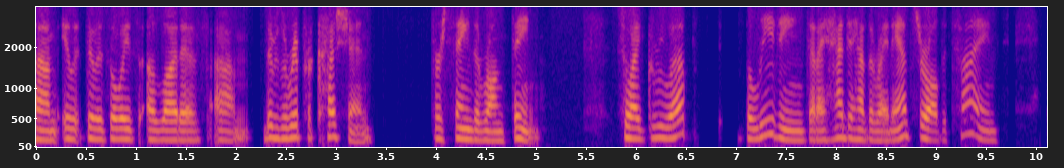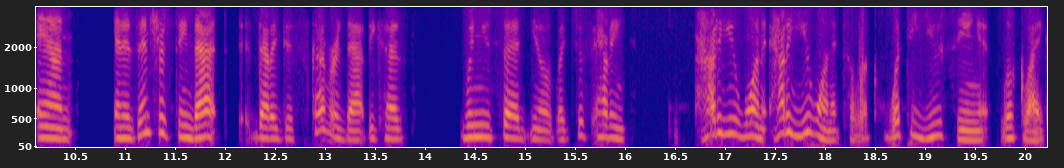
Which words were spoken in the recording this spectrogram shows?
um, it, there was always a lot of um, there was a repercussion for saying the wrong thing. So I grew up believing that I had to have the right answer all the time, and and it's interesting that that I discovered that because when you said you know like just having how do you want it how do you want it to look? What do you seeing it look like?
